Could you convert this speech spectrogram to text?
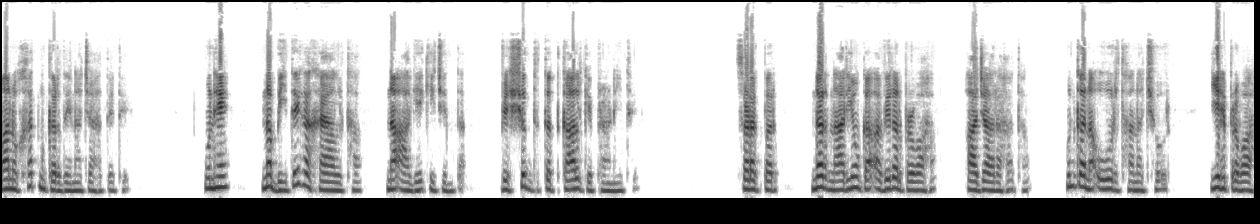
मानो खत्म कर देना चाहते थे। उन्हें न बीते का ख्याल था, न आगे की चिंता। वे शुद्ध तत्काल के प्राणी थे। सड़क पर नर नारियों का अविरल प्रवाह आ जा रहा था। उनका न ओर था, न छोर। यह प्रवाह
